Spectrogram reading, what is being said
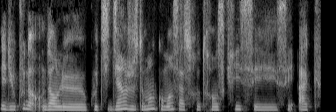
Et du coup, dans, le quotidien, justement, comment ça se retranscrit ces, ces hacks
